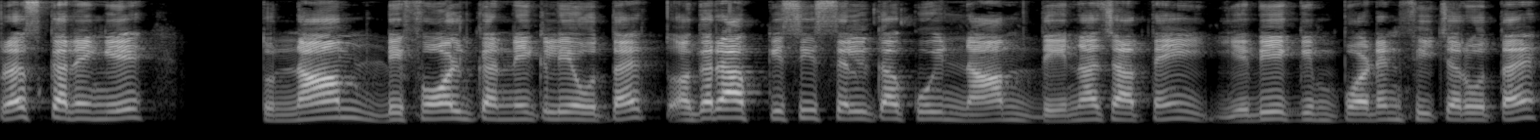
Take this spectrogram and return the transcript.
प्रेस करेंगे तो नाम डिफ़ॉल्ट करने के लिए होता है। तो अगर आप किसी सेल का कोई नाम देना चाहते हैं, ये भी एक इंपॉर्टेंट फीचर होता है।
